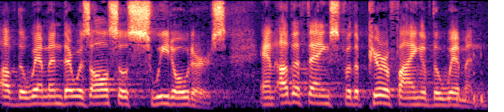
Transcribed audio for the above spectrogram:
of the women, there was also sweet odors and other things for the purifying of the women.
